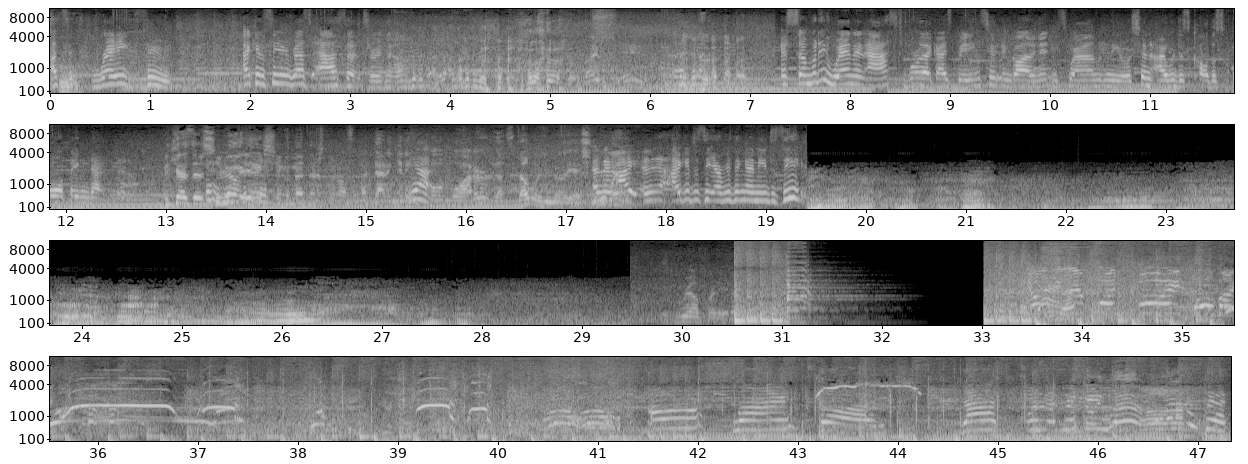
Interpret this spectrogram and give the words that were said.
That's a great suit. I can see your best assets right now. if somebody went and asked for that guy's bathing suit and got in it and swam in the ocean, I would just call this whole thing down now. Because there's humiliation, and then there's on something like that and getting Yeah. cold water. That's double humiliation. And then. I, and then I get to see everything I need to see. real pretty.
